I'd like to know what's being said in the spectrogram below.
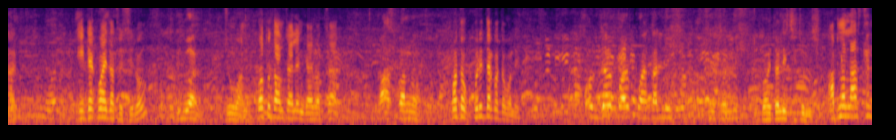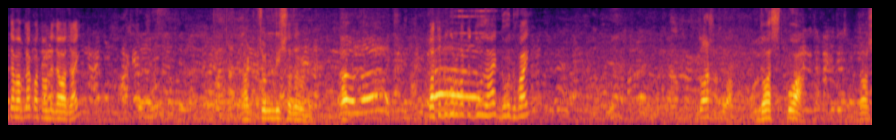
আর এটা কয় দাঁত হয়েছিল? জুয়ান। কত দাম চাইলেন গায়ে বাচ্চার? পাঁচপান্ন। কত? খরিদ্দার কত বলে? পঁয়তাল্লিশ ছেচল্লিশ। পঁয়তাল্লিশ ছিচল্লিশ। আপনার লাস্ট চিন্তা ভাবনা কত হলে দেওয়া যায়? আটচল্লিশ হাজার হলে। কতটুকুর মতো দুধ হয়? দুধ হয়? দশ পোয়া। দশ পোয়া। দশ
